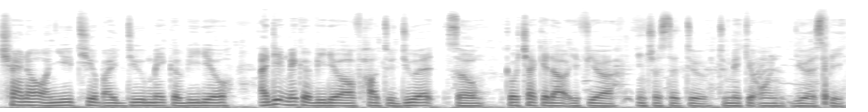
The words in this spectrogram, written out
channel on YouTube. I do make a video I did make a video of how to do it so go check it out if you're interested to to make your own USB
